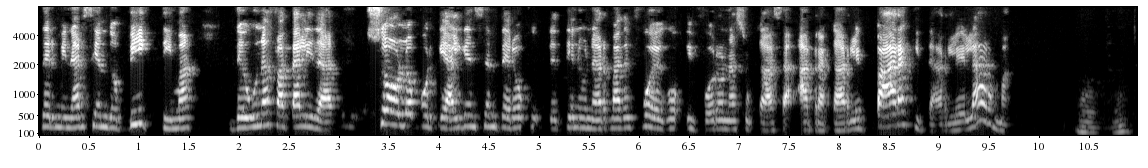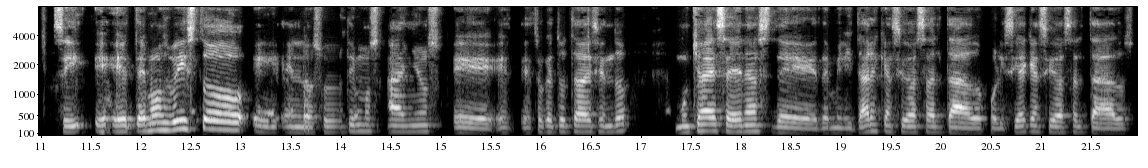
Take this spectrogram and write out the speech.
terminar siendo víctima de una fatalidad solo porque alguien se enteró que usted tiene un arma de fuego y fueron a su casa a atracarle para quitarle el arma. Sí, eh, eh, hemos visto eh, en los últimos años, esto que tú estás diciendo, muchas escenas de, militares que han sido asaltados, policías que han sido asaltados,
